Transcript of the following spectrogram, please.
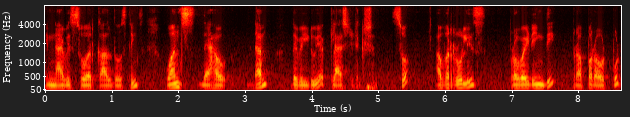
in Naviswork, all those things. Once they have done, they will do a clash detection. So our role is providing the proper output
